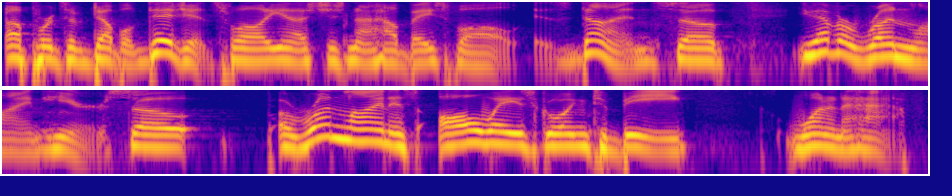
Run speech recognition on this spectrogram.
upwards of double digits. Well, you know, that's just not how baseball is done. So you have a run line here. So a run line is always going to be one and a half.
